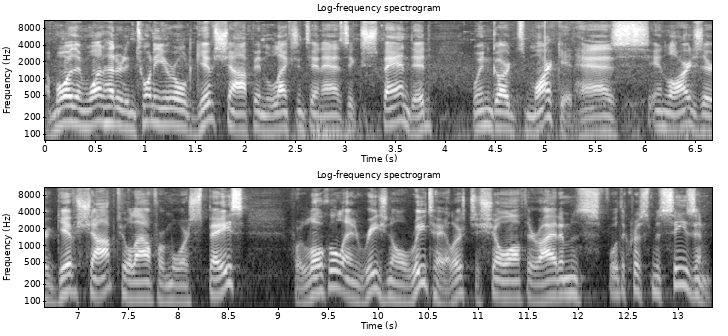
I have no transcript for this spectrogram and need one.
A more than 120-year-old gift shop in Lexington has expanded. Wingard's Market has enlarged their gift shop to allow for more space for local and regional retailers to show off their items for the Christmas season.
